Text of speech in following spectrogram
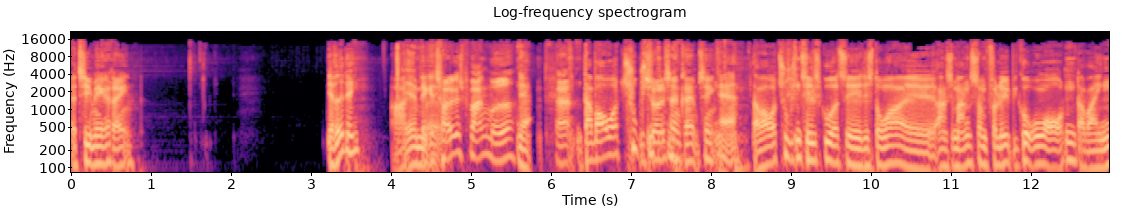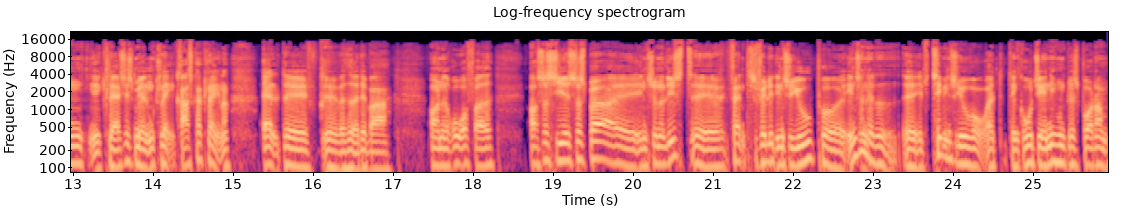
at Tim ikke er ren. Jeg ved det ikke. Ej, Jamen, det kan øh, tolkes på mange måder. Ja. Ja. Der var over 1000... Misundelse er en grim ting. Ja, der var over 1000 tilskuere til det store øh, arrangement, som forløb i god ro og orden. Der var ingen øh, clashes mellem kla- græskarklaner. Alt, øh, øh, hvad hedder det, var åndet ro og fred. Og så siger, så spørger øh, en journalist, øh, fandt selvfølgelig et interview på internettet, øh, et tv-interview, hvor at den gode Jenny, hun bliver spurgt om,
